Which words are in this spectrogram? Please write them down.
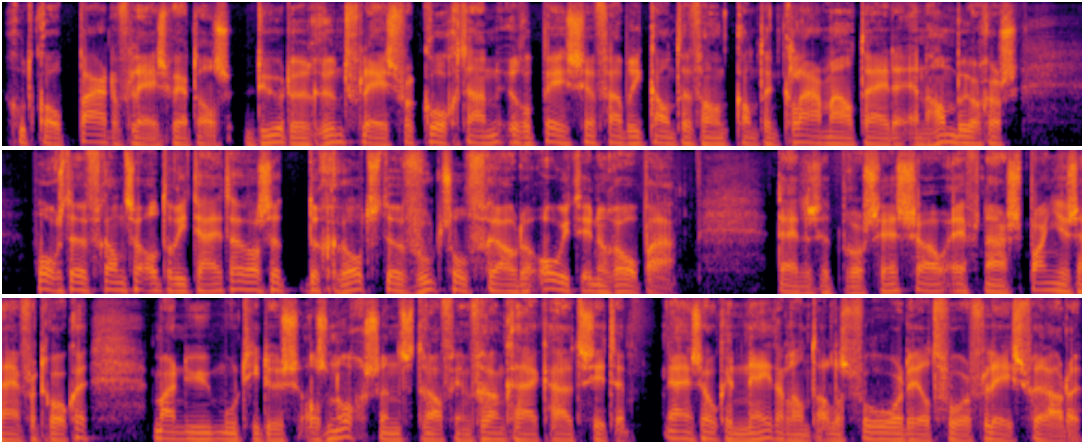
Goedkoop paardenvlees werd als duurder rundvlees verkocht... aan Europese fabrikanten van kant-en-klaar maaltijden en hamburgers. Volgens de Franse autoriteiten was het de grootste voedselfraude ooit in Europa. Tijdens het proces zou F naar Spanje zijn vertrokken... maar nu moet hij dus alsnog zijn straf in Frankrijk uitzitten. Hij is ook in Nederland alles veroordeeld voor vleesfraude.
